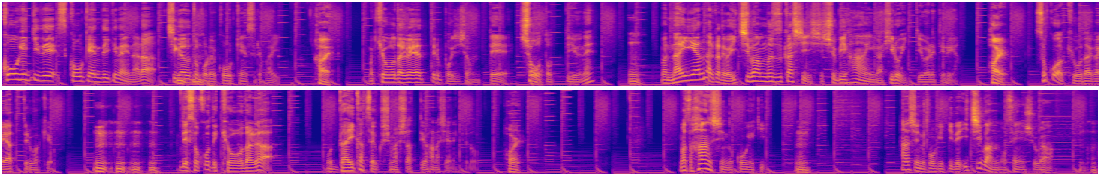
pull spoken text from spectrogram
攻撃で貢献できないなら違うところで貢献すればいい。はい。まあ、京田がやってるポジションって、ショートっていうね、うんまあ、内野の中では一番難しいし、守備範囲が広いって言われてるやん。はい。そこは京田がやってるわけよ。うんうんうんうん。で、そこで京田がもう大活躍しましたっていう話やねんけど、はい。まず阪神の攻撃。うん阪神の攻撃で1番の選手がうん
